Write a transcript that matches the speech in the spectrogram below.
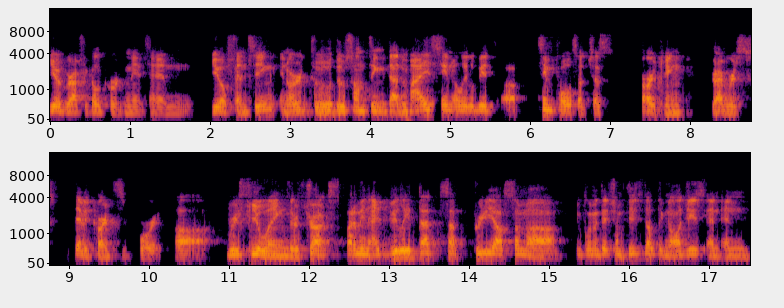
geographical coordinates and geofencing in order to do something that might seem a little bit uh, simple, such as charging drivers' debit cards for uh, refueling their trucks. But I mean, I believe that's a pretty awesome uh, implementation of digital technologies and, and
